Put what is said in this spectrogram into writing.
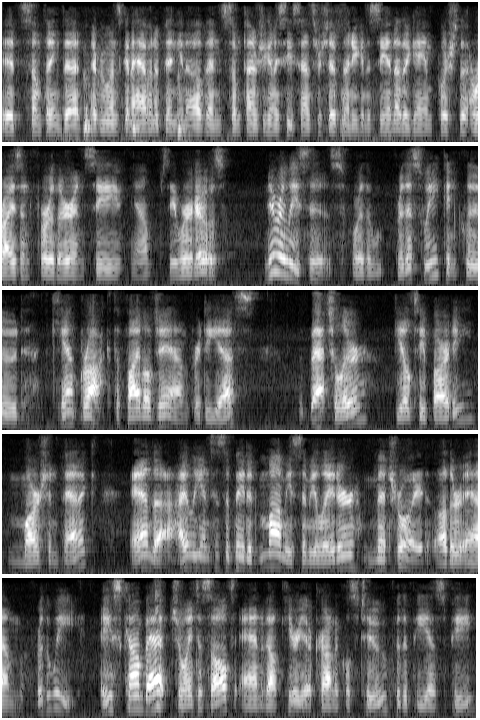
It's something that everyone's going to have an opinion of, and sometimes you're going to see censorship, and then you're going to see another game push the horizon further and see, you know, see where it goes. New releases for the for this week include Camp Rock: The Final Jam for DS, The Bachelor, Guilty Party, Martian Panic, and the highly anticipated mommy simulator, Metroid Other M for the Wii. Ace Combat Joint Assault and Valkyria Chronicles 2 for the PSP,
